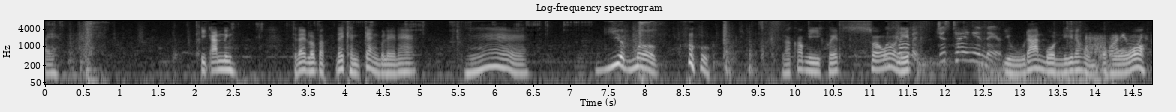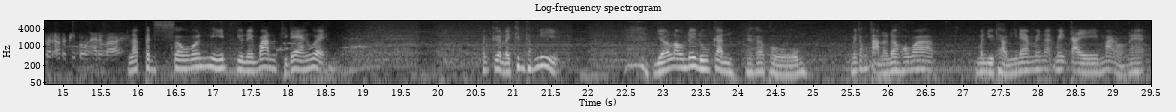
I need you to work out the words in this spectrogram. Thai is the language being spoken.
อีกอันหนึงจะได้รถแบบได้แข็งแกร่งไปเลยนะฮะเฮ้เยี่ยมมาก แล้วก็มีเควสโซ We're นิด coming. Just hang in there. อยู่ด้านบนนี้นะผม โอ้โห why do you always put other people ahead of us? และเป็นโซเวอร์นิดอยู่ในบ้านสีแดงด้วย มันเกิดอะไรขึ้นครับนี่ เดี๋ยวเราได้รู้กันนะครับผม ไม่ต้องตัดแล้วนะเพราะว่ามันอยู่แถวนี้นะไม่น่าไม่ไกลมากหรอกนะฮะ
